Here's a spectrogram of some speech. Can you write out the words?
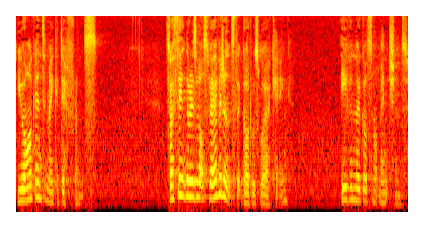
You are going to make a difference. So I think there is lots of evidence that God was working, even though God's not mentioned.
